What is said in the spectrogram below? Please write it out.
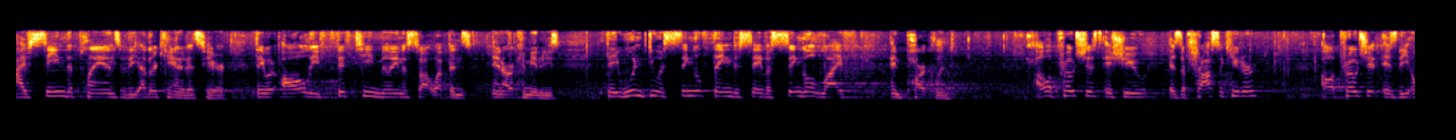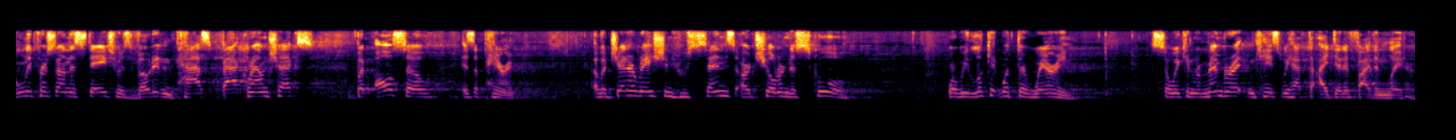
I've seen the plans of the other candidates here. They would all leave 15 million assault weapons in our communities. They wouldn't do a single thing to save a single life in Parkland. I'll approach this issue as a prosecutor. I'll approach it as the only person on this stage who has voted and passed background checks, but also as a parent of a generation who sends our children to school where we look at what they're wearing so we can remember it in case we have to identify them later.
